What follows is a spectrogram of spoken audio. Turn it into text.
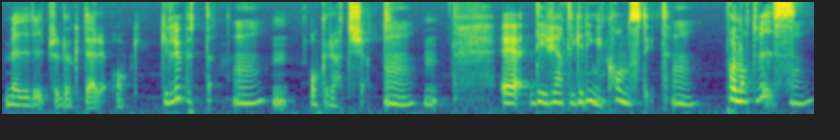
mejeriprodukter och gluten. Mm. Mm. Och rött kött. Mm. Eh, det är ju egentligen inget konstigt. Mm. På något vis. Mm.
